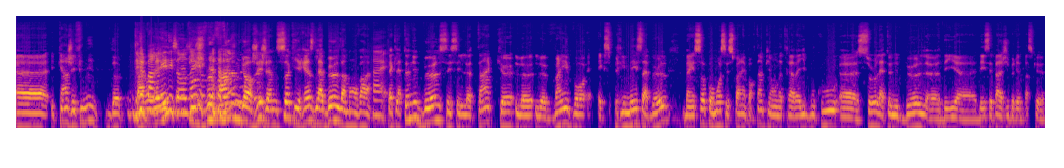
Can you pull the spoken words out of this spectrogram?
euh, quand j'ai fini de, parler, d'échanger, je veux prendre une gorgée, j'aime ça qu'il reste de la bulle dans mon verre. Fait que la tenue de bulle, c'est le temps que le, le vin va exprimer sa bulle. Ben ça, pour moi, c'est super important. Puis on a travaillé beaucoup euh, sur la tenue de bulle euh, des, euh, des cépages hybrides parce que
